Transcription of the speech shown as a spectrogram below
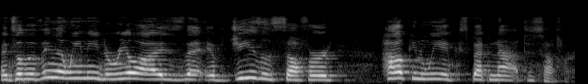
And so, the thing that we need to realize is that if Jesus suffered, how can we expect not to suffer?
